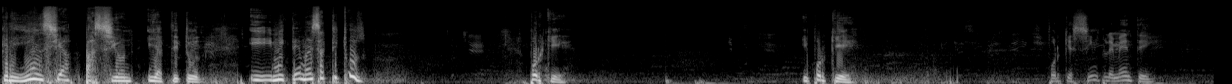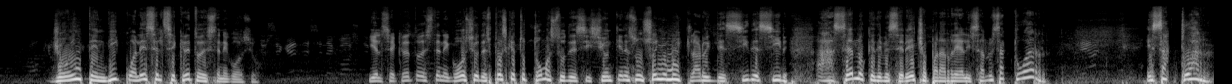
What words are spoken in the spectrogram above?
Creencia, pasión y actitud. Y mi tema es actitud. ¿Por qué? ¿Y por qué? Porque simplemente yo entendí cuál es el secreto de este negocio. Y el secreto de este negocio, después que tú tomas tu decisión, tienes un sueño muy claro y decides ir a hacer lo que debe ser hecho para realizarlo, es actuar. Es actuar.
